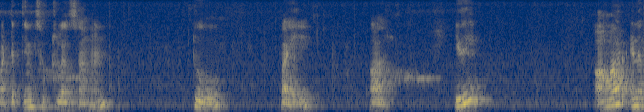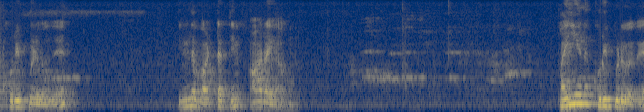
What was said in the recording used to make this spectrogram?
வட்டத்தின் சுற்றளவு சமன் டூ பை ஆர் இதில் ஆர் என குறிப்பிடுவது இந்த வட்டத்தின் ஆரை ஆகும். பை என குறிப்பிடுவது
